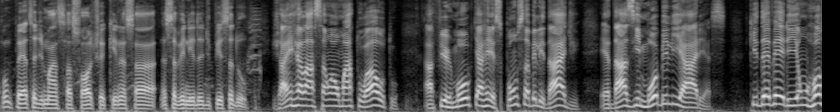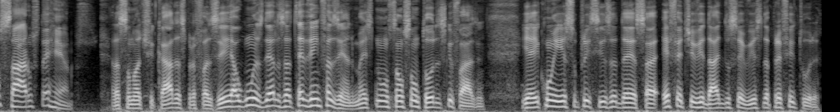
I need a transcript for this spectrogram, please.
completa de massa asfáltica aqui nessa, nessa avenida de pista dupla. Já em relação ao Mato Alto, afirmou que a responsabilidade é das imobiliárias, que deveriam roçar os terrenos elas são notificadas para fazer, e algumas delas até vêm fazendo, mas não são, são todas que fazem. E aí com isso precisa dessa efetividade do serviço da prefeitura.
